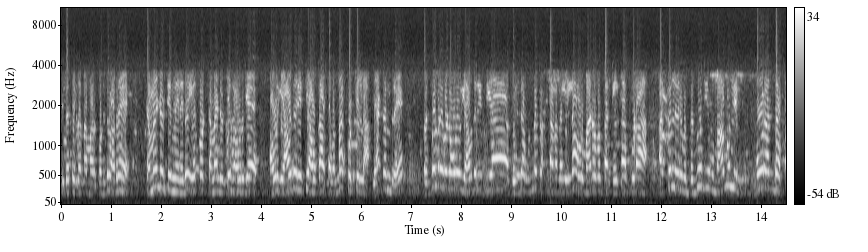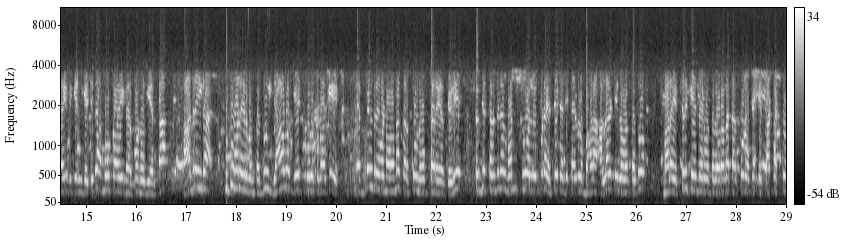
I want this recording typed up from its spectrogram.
ಸಿದ್ಧತೆಗಳನ್ನ ಮಾಡ್ಕೊಂಡಿದ್ರು. ಆದ್ರೆ ಕಮಾಂಡೋ ಟೀಮ್ ಏನಿದೆ ಏರ್ಪೋರ್ಟ್ ಕಮಾಂಡೋ ಟೀಮ್ ಅವ್ರಿಗೆ ಅವ್ರಿಗೆ ಯಾವುದೇ ರೀತಿಯ ಅವಕಾಶವನ್ನ ಕೊಟ್ಟಿಲ್ಲ. ಯಾಕಂದ್ರೆ ಪ್ರಜ್ವಲ್ ರೇವಣ್ಣ ಅವರು ಯಾವುದೇ ರೀತಿಯ ದೊಡ್ಡ ಉನ್ನತ ಸ್ಥಾನದಲ್ಲಿ ಇಲ್ಲ. ಅವ್ರು ಮಾಡಿರುವಂತಹ ಕೆಲಸ ಕೂಡ ಅಷ್ಟಲ್ಲೇ ಇರುವಂತದ್ದು ನೀವು ಮಾಮೂಲಿ ಫೋರ್ ಅಂಡ್ ಫೈವ್ ಗೇನ್ ಗೇಟ್ ಇದೆ ಆ ಮೂಲಕವಾಗಿ ಕರ್ಕೊಂಡು ಹೋಗಿ ಅಂತ. ಆದ್ರೆ ಈಗ ಕುತೂಹಲ ಇರುವಂತದ್ದು ಯಾವ ಗೇಟ್ ಮೂಲಕವಾಗಿ ಪ್ರಜ್ವಲ್ ರೇವಣ್ಣವನ್ನ ಕರ್ಕೊಂಡು ಹೋಗ್ತಾರೆ ಅಂತೇಳಿ. ಸದ್ಯ ಟರ್ಮಿನಲ್ ಒನ್ ಟೂ ಅಲ್ಲಿ ಕೂಡ ಎಸ್ ಎಸ್ಟೇಟ್ ಅಧಿಕಾರಿಗಳು ಬಹಳ ಅಲರ್ಟ್ ಇರುವಂತದ್ದು, ಬಹಳ ಎಚ್ಚರಿಕೆಯಿಂದ ಇರುವಂತದ್ದು ಅವರನ್ನ ಕರ್ಕೊಂಡು ಹೋಗಕ್ಕೆ ಸಾಕಷ್ಟು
